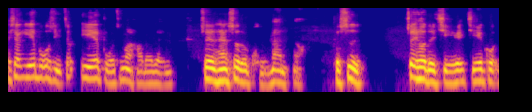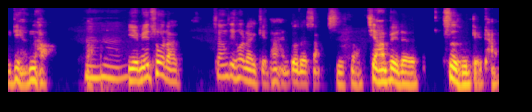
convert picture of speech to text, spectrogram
像耶伯许这耶伯这么好的人，虽然他受了苦难啊，可是最后的结结果一定很好，嗯也没错了。上帝后来给他很多的赏赐啊，加倍的赐福给他。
